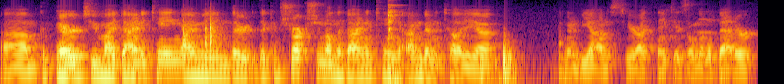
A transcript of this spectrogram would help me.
um, compared to my Dynaking, I mean, the construction on the Dynaking, I'm going to tell you, I'm going to be honest here, I think is a little better.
